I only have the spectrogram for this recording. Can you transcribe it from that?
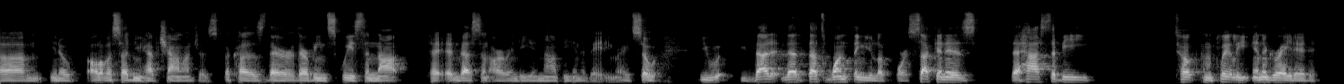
um, you know, all of a sudden you have challenges because they're they're being squeezed to not to invest in R and D and not be innovating, right? So you that that that's one thing you look for. Second is that has to be to completely integrated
